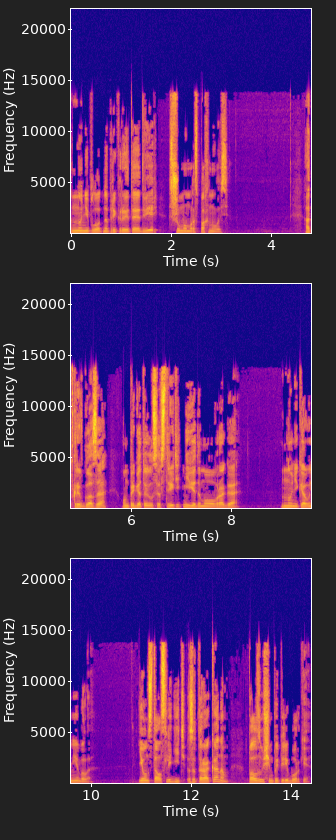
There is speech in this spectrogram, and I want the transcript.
но неплотно прикрытая дверь с шумом распахнулась. Открыв глаза, он приготовился встретить неведомого врага, но никого не было. И он стал следить за тараканом, ползущим по переборке.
